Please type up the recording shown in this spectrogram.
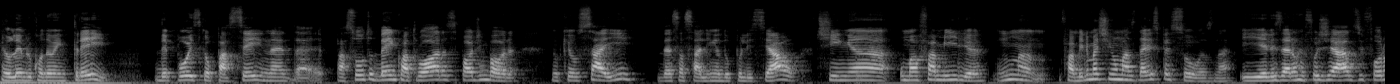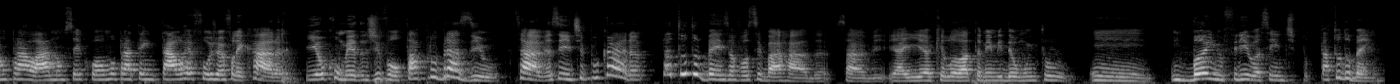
eu lembro quando eu entrei, depois que eu passei, né? Passou tudo bem, quatro horas, pode ir embora. No que eu saí, dessa salinha do policial, tinha uma família, uma família, mas tinha umas 10 pessoas, né? E eles eram refugiados e foram para lá, não sei como, para tentar o refúgio. Eu falei, cara, e eu com medo de voltar pro Brasil, sabe? Assim, tipo, cara, tá tudo bem se eu fosse barrada, sabe? E aí aquilo lá também me deu muito um, um banho frio, assim, tipo, tá tudo bem.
